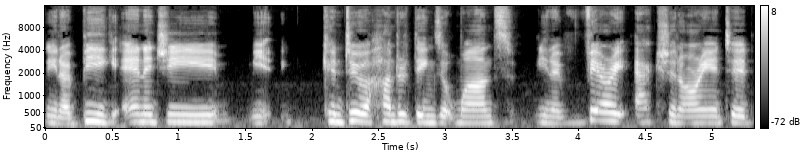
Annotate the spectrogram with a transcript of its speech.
you know, big energy, can do a hundred things at once, you know, very action oriented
